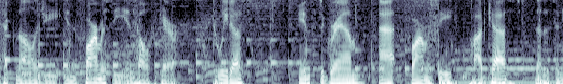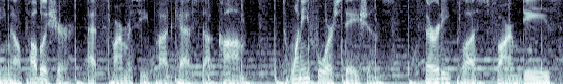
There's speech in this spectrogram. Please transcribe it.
technology in pharmacy in healthcare? Tweet us, Instagram at Pharmacy Podcast. Send us an email, publisher at pharmacypodcast.com. 24 stations, 30 plus PharmDs.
